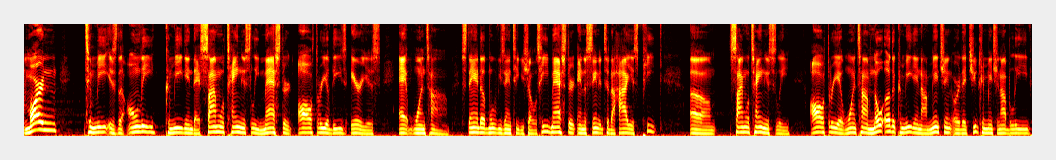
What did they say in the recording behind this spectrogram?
Martin to me is the only comedian that simultaneously mastered all three of these areas at one time. Stand up movies and TV shows. He mastered and ascended to the highest peak um, simultaneously all three at one time. No other comedian I mentioned or that you can mention, I believe,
